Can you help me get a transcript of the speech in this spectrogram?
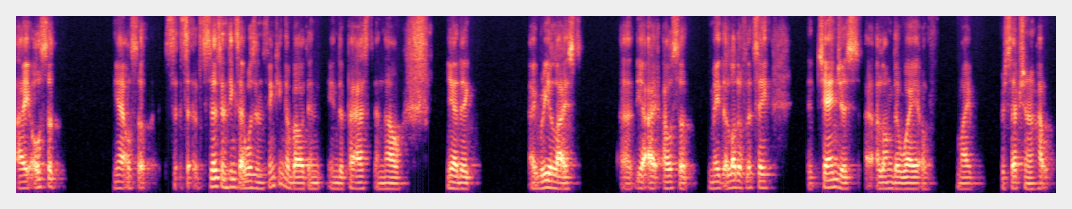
I also yeah also certain things I wasn't thinking about in in the past, and now, yeah, they, I realized, uh, yeah, I also made a lot of let's say changes along the way of my perception of how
